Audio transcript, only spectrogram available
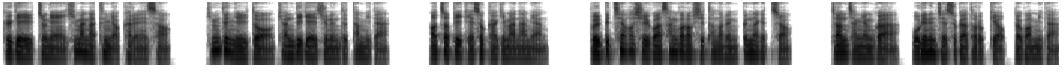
그게 일종의 희망 같은 역할을 해서 힘든 일도 견디게 해주는 듯합니다. 어차피 계속 가기만 하면 불빛의 허실과 상관없이 터널은 끝나겠죠. 전 작년과 올해는 재수가 더럽게 없다고 합니다.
